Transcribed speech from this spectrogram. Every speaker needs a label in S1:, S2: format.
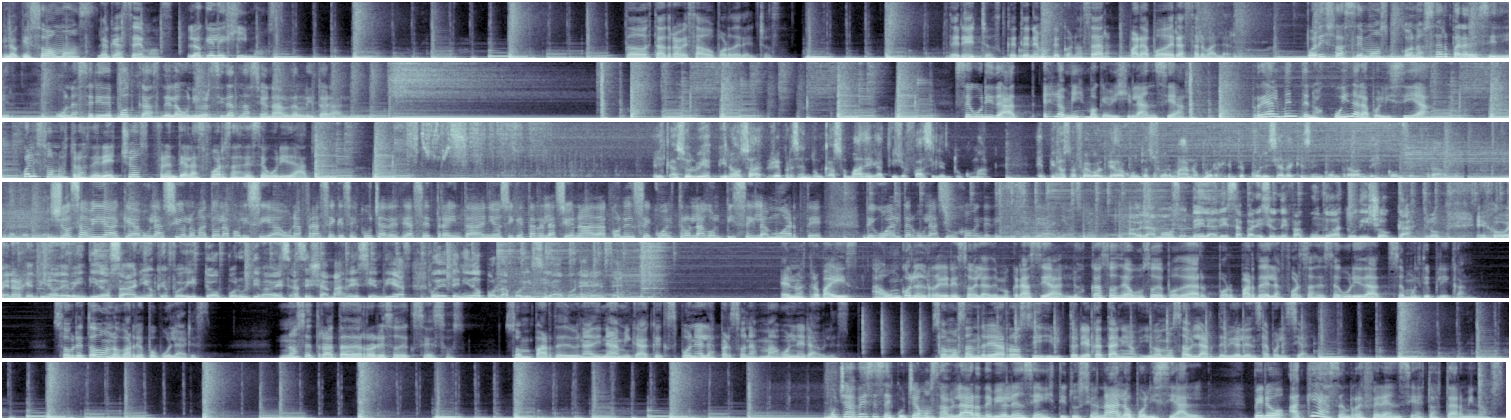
S1: Lo que somos,
S2: lo que hacemos,
S1: lo que elegimos.
S2: Todo está atravesado por derechos. Derechos que tenemos que conocer para poder hacer valer.
S1: Por eso hacemos Conocer para Decidir, una serie de podcasts de la Universidad Nacional del Litoral. Seguridad, ¿es lo mismo que vigilancia? ¿Realmente nos cuida la policía? ¿Cuáles son nuestros derechos frente a las fuerzas de seguridad?
S3: El caso Luis Espinosa representa un caso más de gatillo fácil en Tucumán. Espinosa fue golpeado junto a su hermano por agentes policiales que se encontraban desconcentrando.
S4: Yo sabía que a Bulacio lo mató la policía, una frase que se escucha desde hace 30 años y que está relacionada con el secuestro, la golpiza y la muerte de Walter Bulacio, un joven de 17 años.
S5: Hablamos de la desaparición de Facundo Astudillo Castro, el joven argentino de 22 años que fue visto por última vez hace ya más de 100 días, fue detenido por la policía bonaerense.
S2: En nuestro país, aún con el regreso de la democracia, los casos de abuso de poder por parte de las fuerzas de seguridad se multiplican, sobre todo en los barrios populares. No se trata de errores o de excesos, son parte de una dinámica que expone a las personas más vulnerables. Somos Andrea Rossi y Victoria Cataño y vamos a hablar de violencia policial.
S1: Muchas veces escuchamos hablar de violencia institucional o policial, pero ¿a qué hacen referencia estos términos?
